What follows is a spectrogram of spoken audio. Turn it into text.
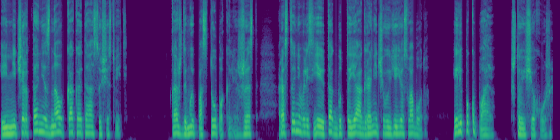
и ни черта не знал, как это осуществить. Каждый мой поступок или жест расценивались ею так, будто я ограничиваю ее свободу. Или покупаю, что еще хуже.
